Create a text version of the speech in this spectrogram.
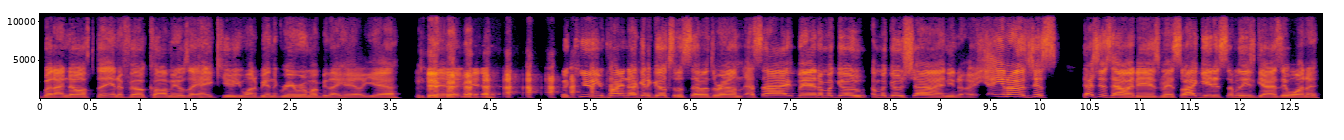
But I know if the NFL called me, it was like, "Hey, Q, you want to be in the green room?" I'd be like, "Hell yeah!" Yeah, But Q, you're probably not going to go to the seventh round. That's all right, man. I'm gonna go. I'm gonna go shine. You know, you know, it's just that's just how it is, man. So I get it. Some of these guys they want to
